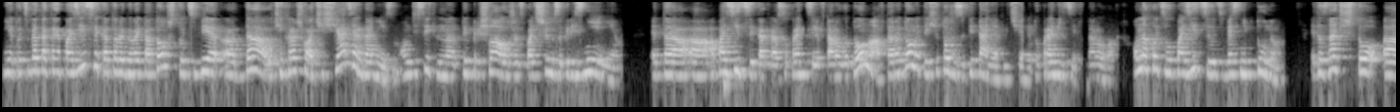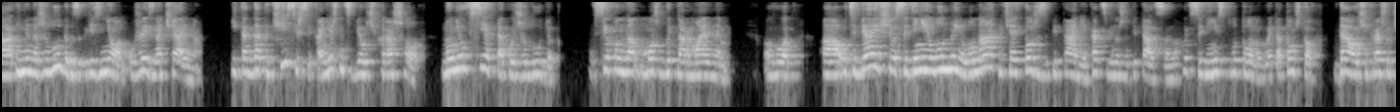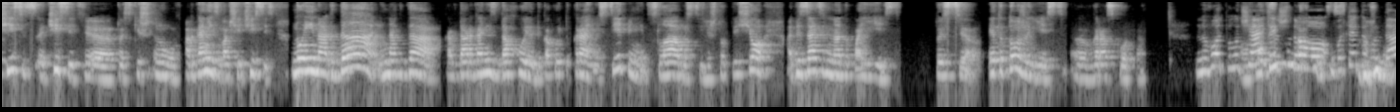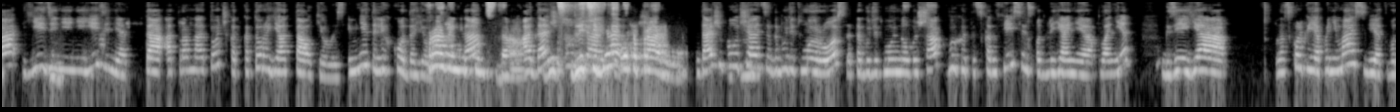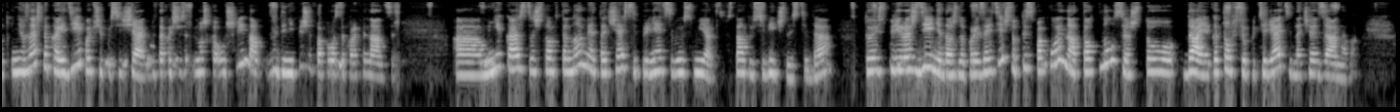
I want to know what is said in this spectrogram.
Нет, у тебя такая позиция, которая говорит о том, что тебе, э, да, очень хорошо очищать организм. Он действительно, ты пришла уже с большим загрязнением. Это а, оппозиции как раз управителя второго дома, а второй дом это еще тоже за питание отвечает, управитель второго. Он находится в оппозиции у тебя с Нептуном. Это значит, что а, именно желудок загрязнен уже изначально. И когда ты чистишься, конечно, тебе очень хорошо. Но не у всех такой желудок. У всех он может быть нормальным. Вот. А у тебя еще соединение Луны. Луна отвечает тоже за питание. Как тебе нужно питаться? Находится соединение с Плутоном. Говорит о том, что да, очень хорошо чистить, чистить э, то есть киш, ну, организм вообще чистить. Но иногда, иногда, когда организм доходит до какой-то крайней степени, слабости или что-то еще, обязательно надо поесть. То есть э, это тоже есть э, в гороскопе. Ну вот получается, вот что вот это вот, да, едение, неедение, та отправная точка, от которой я отталкивалась. И мне это легко дается. Правильно, да? да. А дальше Для тебя это правильно. Дальше, получается, это будет мой рост, это будет мой новый шаг, выход из конфессии, из-под влияния планет, где я, насколько я понимаю, Свет, вот у меня, знаешь, такая идея вообще посещает. Мы так сейчас немножко ушли, нам люди не пишут вопросы про финансы. А, мне кажется, что автономия — это отчасти принять свою смерть в статусе личности, да? То есть перерождение должно произойти, чтобы ты спокойно оттолкнулся, что да, я готов все потерять и начать заново.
